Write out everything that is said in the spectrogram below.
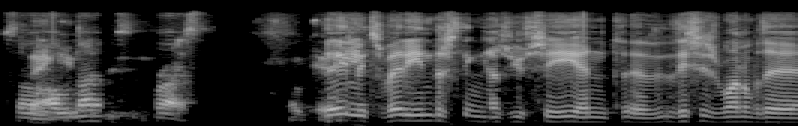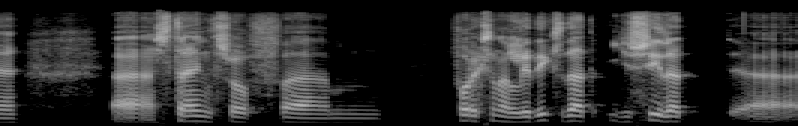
So Thank I will you. not be surprised. Okay. Dale, it's very interesting as you see, and uh, this is one of the uh, strengths of um, ForexAnalytix that you see that uh,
